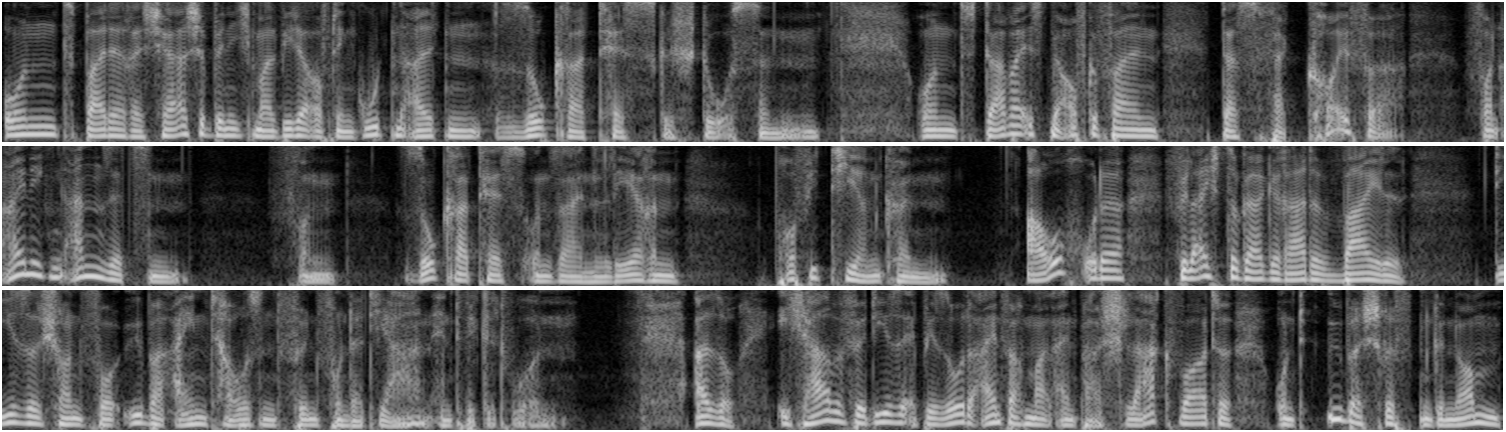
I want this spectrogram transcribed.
und bei der Recherche bin ich mal wieder auf den guten alten Sokrates gestoßen. Und dabei ist mir aufgefallen, dass Verkäufer von einigen Ansätzen von Sokrates und seinen Lehren profitieren können. Auch oder vielleicht sogar gerade weil diese schon vor über 1500 Jahren entwickelt wurden. Also, ich habe für diese Episode einfach mal ein paar Schlagworte und Überschriften genommen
